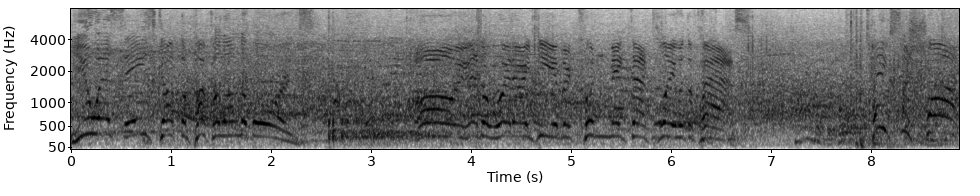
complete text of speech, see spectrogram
USA's got the puck along the boards. Oh, he had the right idea, but couldn't make that play with the pass. Takes the shot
